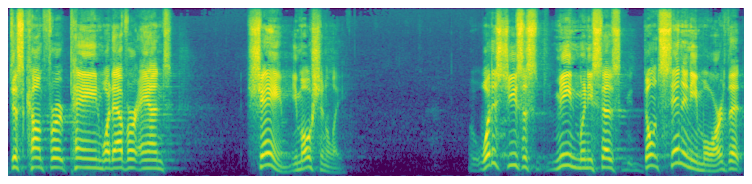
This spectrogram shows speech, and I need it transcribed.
discomfort, pain, whatever, and shame emotionally. What does Jesus mean when he says, don't sin anymore, that,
